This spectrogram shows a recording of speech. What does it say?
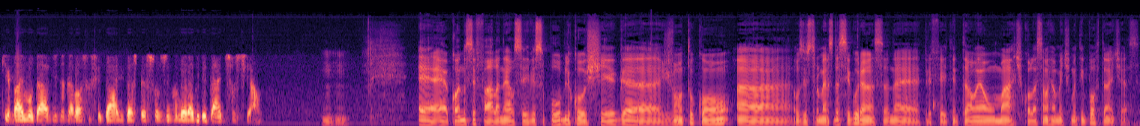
que vai mudar a vida da nossa cidade e das pessoas em vulnerabilidade social. Uhum. É, é, quando se fala, né, o serviço público chega junto com uh, os instrumentos da segurança, né, prefeito? Então é uma articulação realmente muito importante essa.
